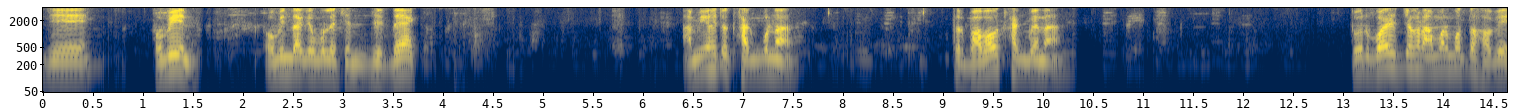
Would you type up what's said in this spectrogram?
যে অবিন অবিন্দাকে বলেছেন যে দেখ আমি হয়তো থাকব না। তোর বাবাও থাকবে না। তোর বয়স যখন আমার মতো হবে,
